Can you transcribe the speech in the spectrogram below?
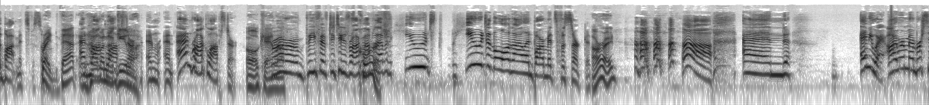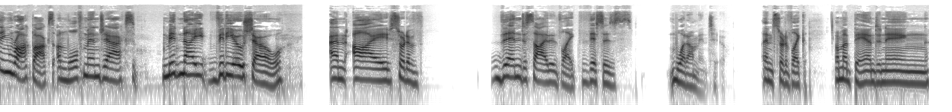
the bat mitzvah song. Right, that and Rock Hava Lobster and, and and Rock Lobster. Oh, okay. Remember B 52's Rock Lobster? That was huge, huge in the Long Island bar mitzvah circuit. All right. And anyway, I remember seeing Rock Box on Wolfman Jack's midnight video show, and I sort of then decided like this is what I'm into, and sort of like I'm abandoning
